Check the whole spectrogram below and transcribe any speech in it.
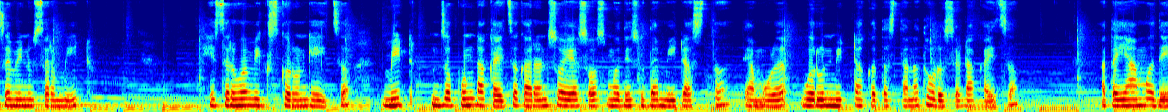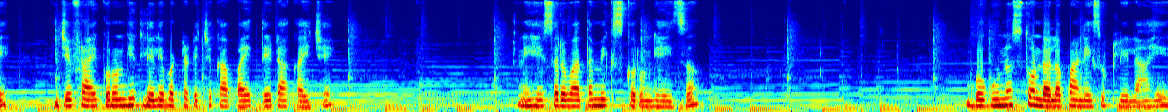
चवीनुसार मीठ. हे सर्व मिक्स करून घ्यायचं. मीठ जपून टाकायचं कारण सोया सॉसमध्ये सुद्धा मीठ असतं. त्यामुळं वरून मीठ टाकत असताना थोडंसं टाकायचं. आता यामध्ये जे फ्राय करून घेतलेले बटाट्याचे काप आहेत ते टाकायचे. आणि हे सर्व आता मिक्स करून घ्यायचं. बघूनच तोंडाला पाणी सुटलेलं आहे.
